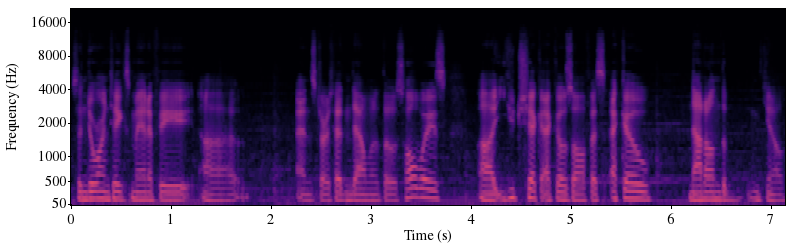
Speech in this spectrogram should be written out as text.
Sandoran takes Manaphy uh, and starts heading down one of those hallways. Uh, you check Echo's office. Echo, not on the, you know,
